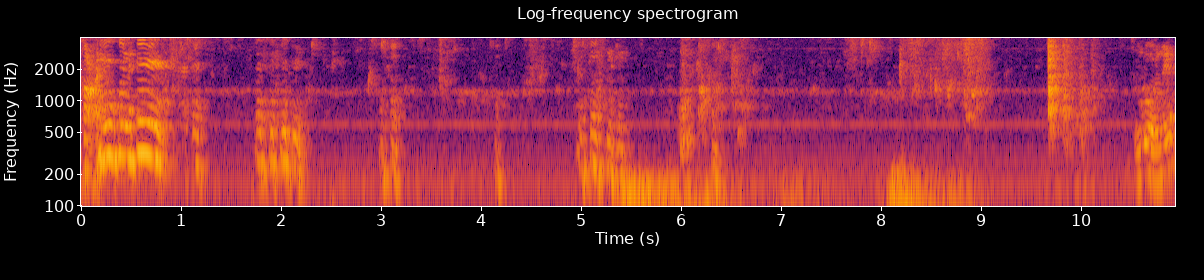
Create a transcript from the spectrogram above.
หาไปนี่สำรวจวันนี้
